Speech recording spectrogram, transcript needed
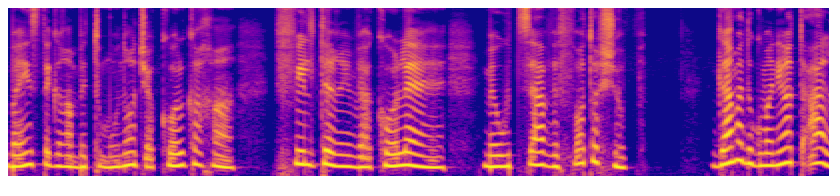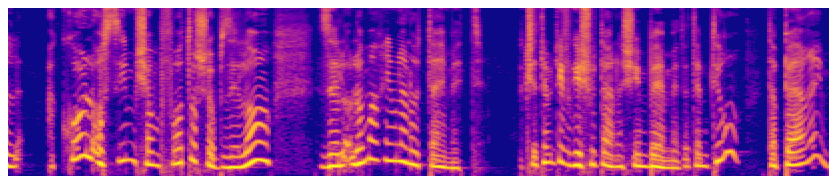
באינסטגרם בתמונות שהכל ככה פילטרים והכל uh, מעוצב ופוטושופ, גם הדוגמניות על, הכל עושים שם פוטושופ, זה לא, זה לא, לא מראים לנו את האמת. וכשאתם תפגשו את האנשים באמת, אתם תראו את הפערים.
